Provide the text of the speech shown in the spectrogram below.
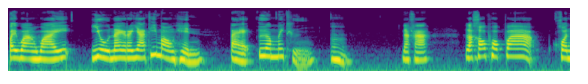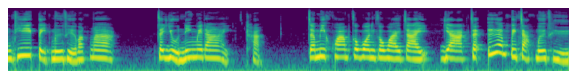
ไปวางไว้อยู่ในระยะที่มองเห็น แต่เอื้อมไม่ถึงอืมนะคะ แล้วเขาพบว่าคนที่ติดมือถือมาก ๆ จะอยู่นิ่งไม่ได้ค่ะ จะมีความกังวลกระวายใจ อยากจะเอื้อมไปจับมือถือ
